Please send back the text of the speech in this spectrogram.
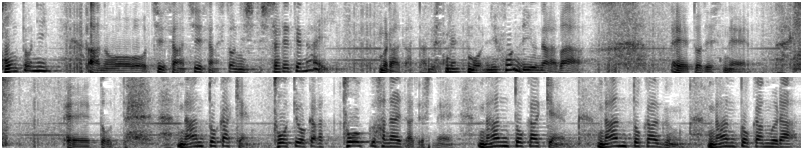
本当にあの小さな小さな人に知られてない村だったんですね。もう日本で言うならばえっ、ー、とですねえっ、となんとか県東京から遠く離れたですねなんとか県なんとか郡なんとか村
